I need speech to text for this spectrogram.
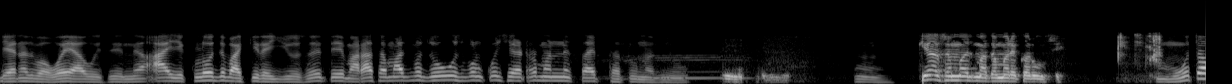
બેન જ હોય આવું છે ને આ એકલો જ બાકી રહી ગયો છે. તે મારા સમાજમાં જોવું છે પણ કોઈ સેટલમેન્ટ ને સાહેબ થતું નથી એવું. હમ. કયા સમાજમાં તમારે કરવું છે? હું તો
